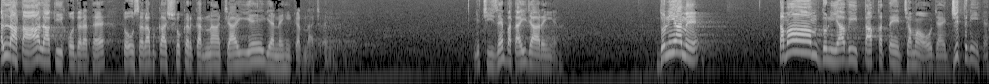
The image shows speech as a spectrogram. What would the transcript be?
अल्लाह ताला की कुदरत है तो उस रब का शुक्र करना चाहिए या नहीं करना चाहिए? ये चीज़ें बताई जा रही हैं। दुनिया में तमाम दुनियावी ताकतें जमा हो जाएँ, जितनी हैं।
